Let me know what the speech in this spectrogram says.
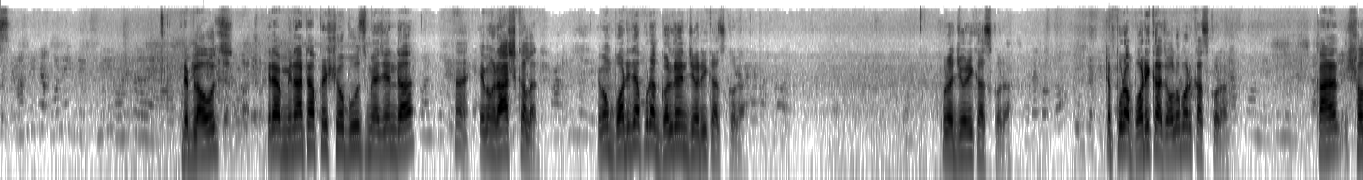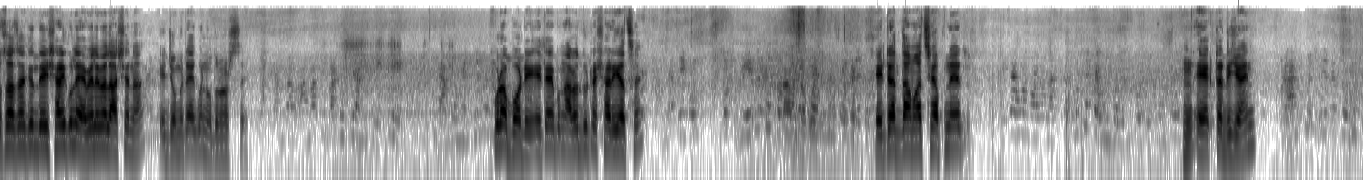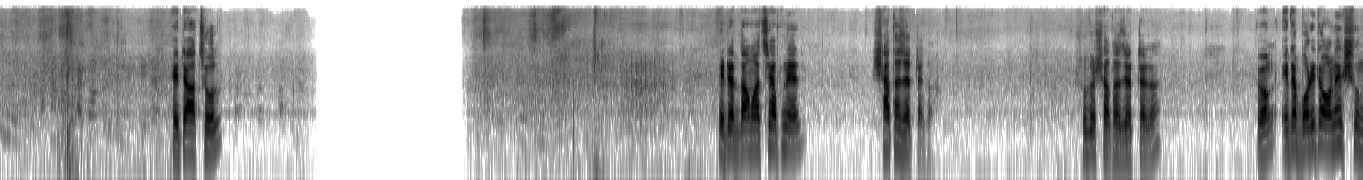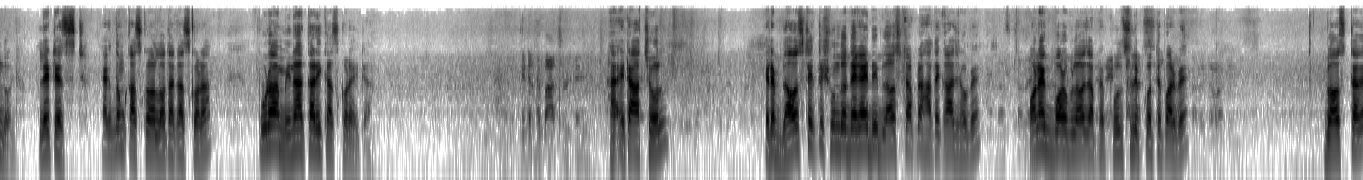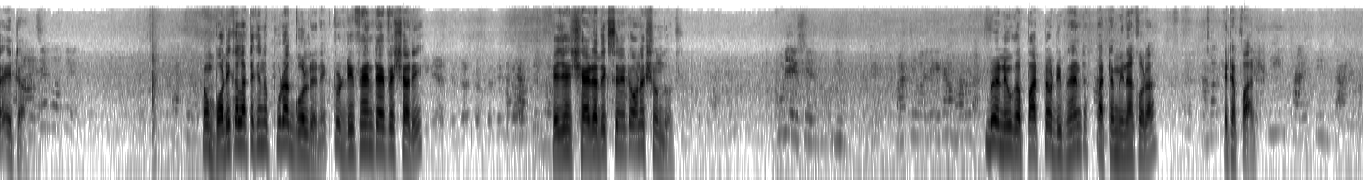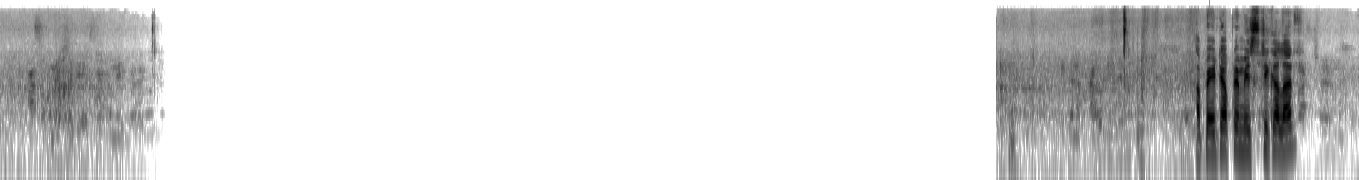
এটা ব্লাউজ এটা মিনাটা আপনি সবুজ, ম্যাজেন্ডা হ্যাঁ এবং রাশ কালার এবং বডিটা পুরো গোল্ডেন জরি কাজ করা। পুরো জরি কাজ করা। এটা পুরো বডি কাজ অল ওভার কাজ করা। কারণ সচরাচর কিন্তু এই শাড়িগুলো অ্যাভেলেবেল আসে না, এই জমিটা একবার নতুন আসছে। পুরো বডি এটা এবং আরও দুটো শাড়ি আছে। এটার দাম আছে আপনার একটা ডিজাইন এটা আঁচল। এটার দাম আছে আপনার সাত হাজার টাকা। শুধু সাত হাজার টাকা। এবং এটা বডিটা অনেক সুন্দর লেটেস্ট একদম কাজ করা লতা কাজ করা পুরা মিনাকারি কাজ করা এটা। হ্যাঁ এটা আঁচল। এটা ব্লাউজটা একটু সুন্দর দেখাই দিই ব্লাউজটা আপনার হাতে কাজ হবে। অনেক বড় ব্লাউজ আপনি ফুল স্লিপ করতে পারবে। ব্লাউজটা এটা। এবং বডি কালারটা কিন্তু পুরো গোল্ডেন একটু ডিফারেন্ট টাইপের শাড়ি। এই যে শাড়িটা দেখছেন এটা অনেক সুন্দর। নিউ পাটটাও ডিফারেন্ট পাটটা মিনা করা, এটা পাট আপনি, এটা আপনার মিষ্টি কালার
